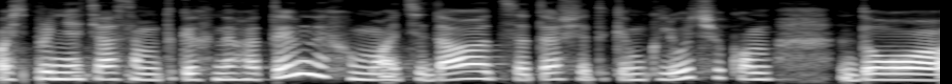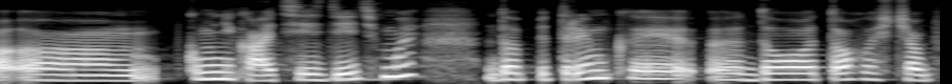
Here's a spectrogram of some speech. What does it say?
ось прийняття саме таких негативних емоцій, да, це теж є таким ключиком до е, комунікації з дітьми, до підтримки, е, до того, щоб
